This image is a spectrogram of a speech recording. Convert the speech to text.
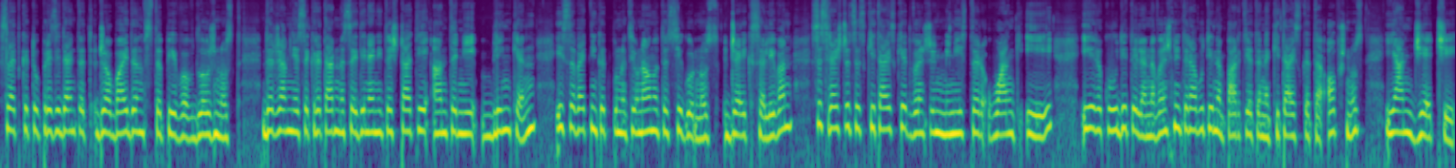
след като президентът Джо Байден встъпи в длъжност. Държавният секретар на Съединените щати Антони Блинкен и съветникът по националната сигурност Джейк Саливан се срещат с китайският външен министр Уанг И и ръководителя на външните работи на партията на китайската общност Ян Джечи.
